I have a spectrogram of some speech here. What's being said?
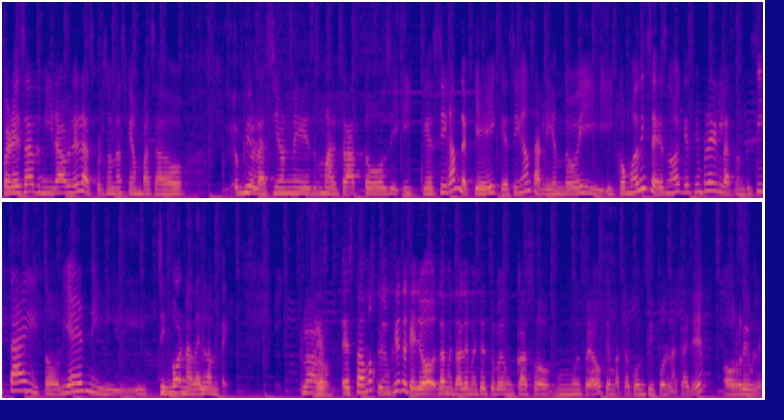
pero es admirable las personas que han pasado violaciones, maltratos y, y que sigan de pie y que sigan saliendo y, y como dices, ¿no? Que siempre la sonrisita y todo bien y, y chingón adelante. Claro. Es- estamos, fíjate que yo lamentablemente tuve un caso muy feo que me atacó un tipo en la calle. Horrible,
